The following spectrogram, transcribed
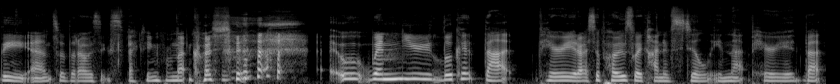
the answer that I was expecting from that question. when you look at that period, I suppose we're kind of still in that period, but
